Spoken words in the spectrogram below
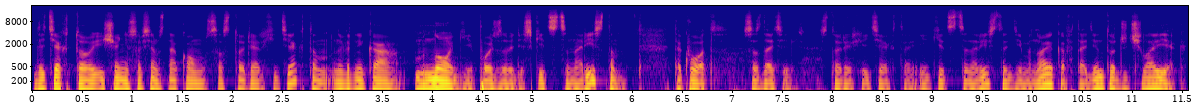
Для тех, кто еще не совсем знаком со историей архитектом, наверняка многие пользовались кит-сценаристом. Так вот, создатель истории архитекта и кит-сценариста Дима Новиков — это один и тот же человек.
